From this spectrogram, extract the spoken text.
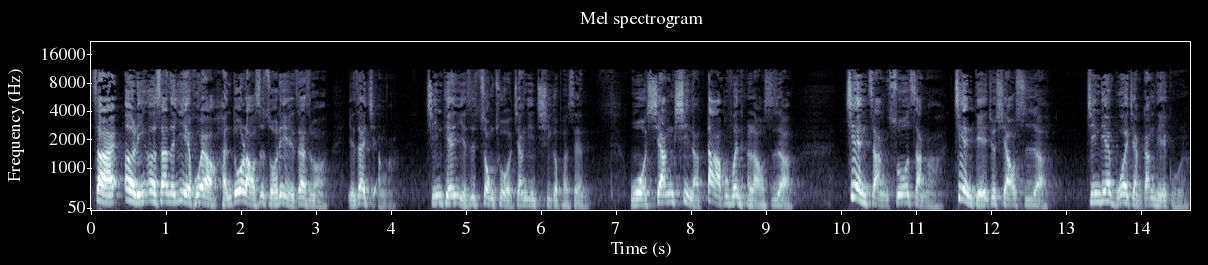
在二零二三的夜会啊，很多老师昨天也在什么也在讲啊，今天也是重挫将近七个 percent。我相信啊，大部分的老师啊，见涨说涨啊，见跌就消失啊，今天不会讲钢铁股了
